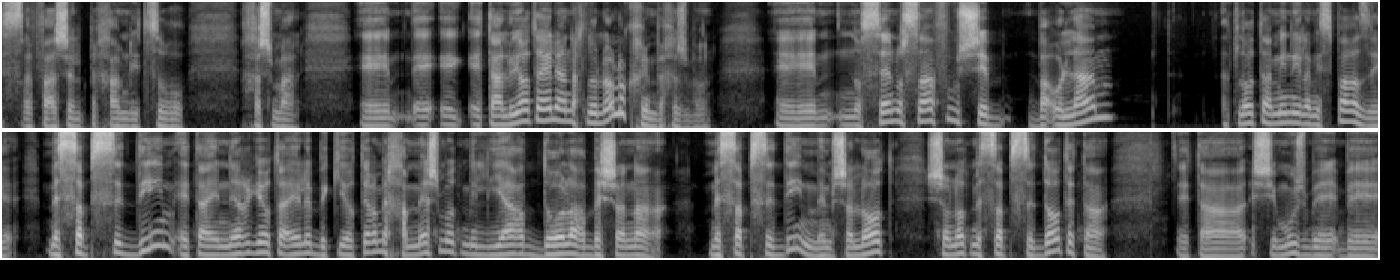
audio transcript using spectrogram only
שרפה של פחם לייצור חשמל. אה, אה, אה, את העלויות האלה אנחנו לא לוקחים בחשבון. אה, נושא נוסף הוא שבעולם, את לא תאמיני למספר הזה, מסבסדים את האנרגיות האלה בכיותר מ-500 מיליארד דולר בשנה. מסבסדים, ממשלות שונות מסבסדות את, ה, את השימוש ב, ב,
